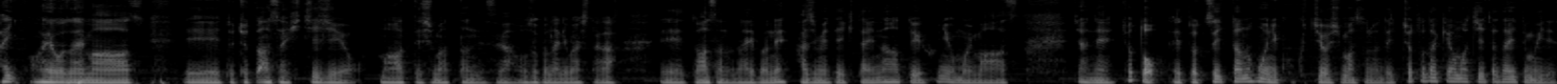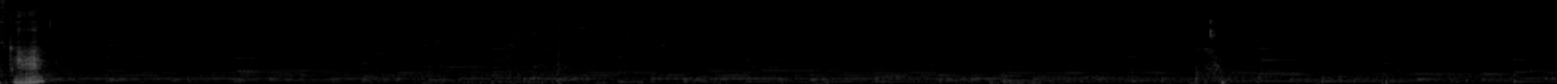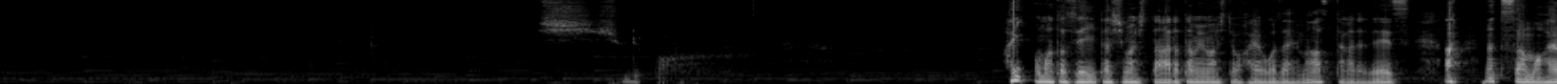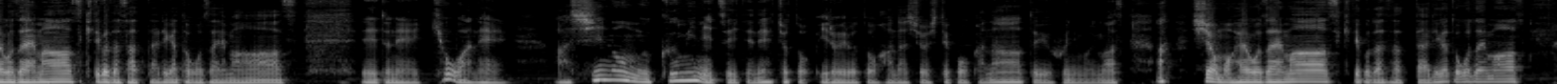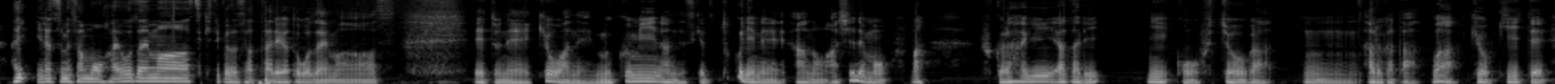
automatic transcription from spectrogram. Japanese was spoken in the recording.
はい、おはようございます。えっ、と、ちょっと朝7時を回ってしまったんですが、遅くなりましたが、えっ、と、朝のライブをね、始めていきたいなというふうに思います。じゃあね、ちょっと、えっ、と、ツイッターの方に告知をしますので、ちょっとだけお待ちいただいてもいいですか？はい、お待たせいたしました。改めましておはようございます。高田です。あ、ナッツさんもおはようございます。来てくださってありがとうございます。えっ、とね、今日はね、足のむくみについてね、ちょっといろいろとお話をしていこうかなというふうに思います。あ、シオもおはようございます。来てくださってありがとうございます。はい、イラツメさんもおはようございます。来てくださってありがとうございます。えっ、とね、今日はね、むくみなんですけど、特にね、あの、足でも、まあ、ふくらはぎあたりに、こう、不調が、うん、ある方は、今日聞いて、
